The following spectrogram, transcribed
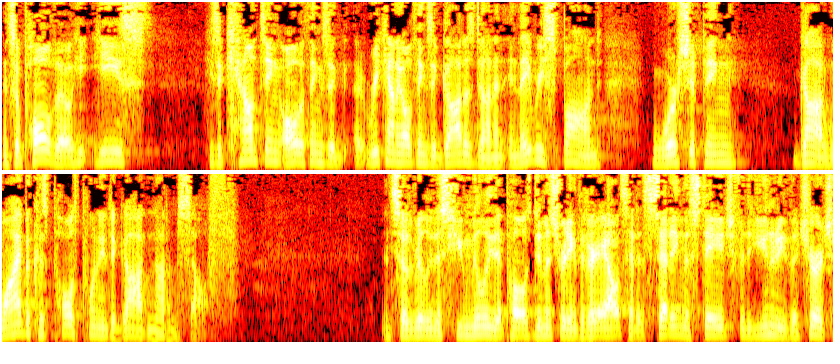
And so Paul though, he, he's, he's accounting all the things that, recounting all the things that God has done and, and they respond worshiping God. Why? Because Paul is pointing to God, not himself. And so really this humility that Paul is demonstrating at the very outset is setting the stage for the unity of the church.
